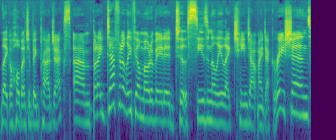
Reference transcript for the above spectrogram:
like a whole bunch of big projects. Um, but i definitely feel motivated to seasonally like change out my decorations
